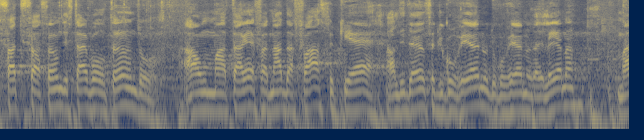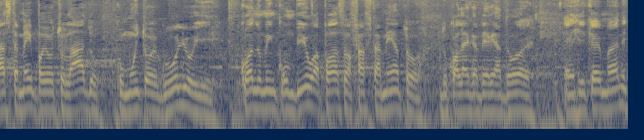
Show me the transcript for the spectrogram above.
Satisfação de estar voltando a uma tarefa nada fácil, que é a liderança de governo, do governo da Helena mas também, por outro lado, com muito orgulho e quando me incumbiu após o afastamento do colega vereador Henrique Hermani,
